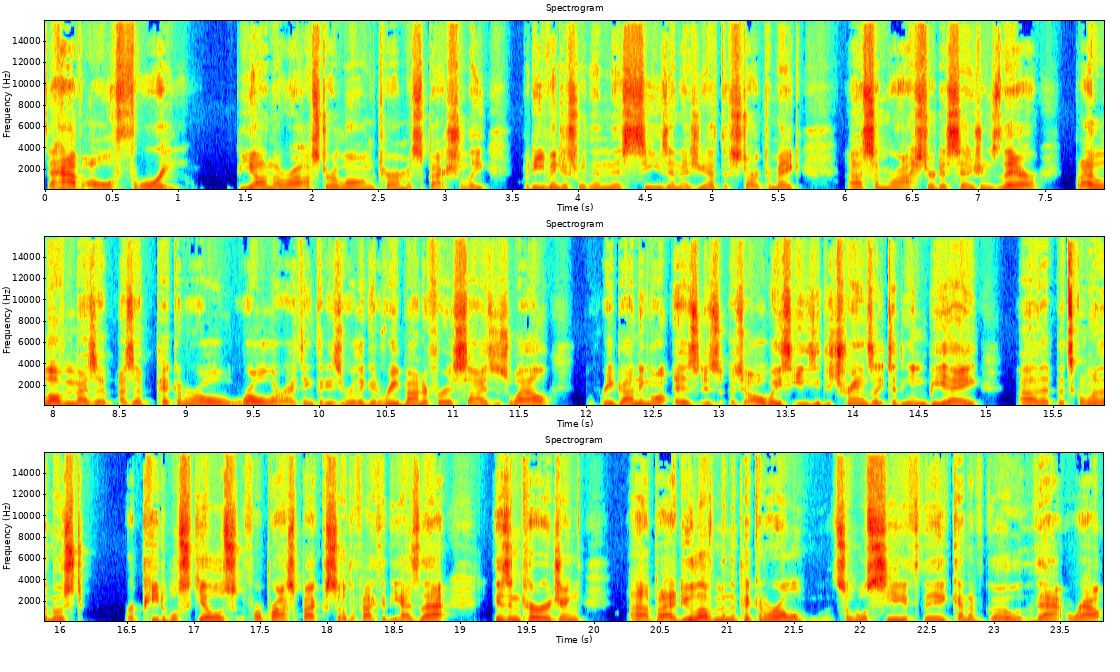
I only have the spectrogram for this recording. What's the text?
to have all three be on the roster long term, especially. But even just within this season, as you have to start to make uh, some roster decisions there. But I love him as a as a pick and roll roller. I think that he's a really good rebounder for his size as well. Rebounding is is, is always easy to translate to the NBA. Uh, that, that's one of the most repeatable skills for prospects. So the fact that he has that is encouraging. Uh, but I do love him in the pick and roll. So we'll see if they kind of go that route.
